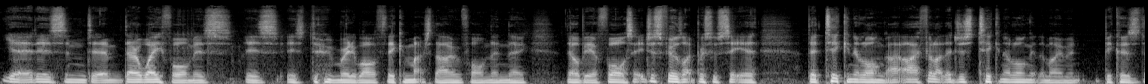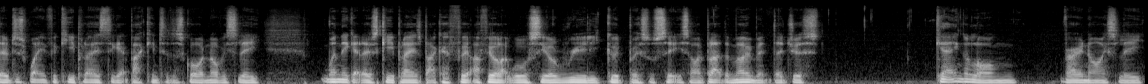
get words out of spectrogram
Yeah, it is, and um, their away form is is is doing really well. If they can match their home form, then they they'll be a force. It just feels like Bristol City, are, they're ticking along. I, I feel like they're just ticking along at the moment because they're just waiting for key players to get back into the squad, and obviously. When they get those key players back, I feel I feel like we'll see a really good Bristol City side. But at the moment, they're just getting along very nicely,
